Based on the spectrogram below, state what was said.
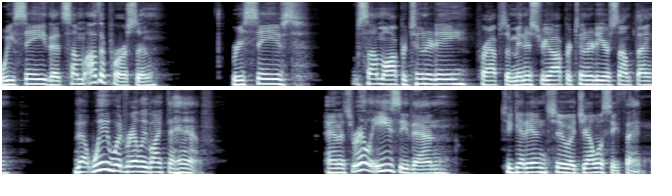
we see that some other person receives some opportunity, perhaps a ministry opportunity or something, that we would really like to have. And it's real easy then to get into a jealousy thing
